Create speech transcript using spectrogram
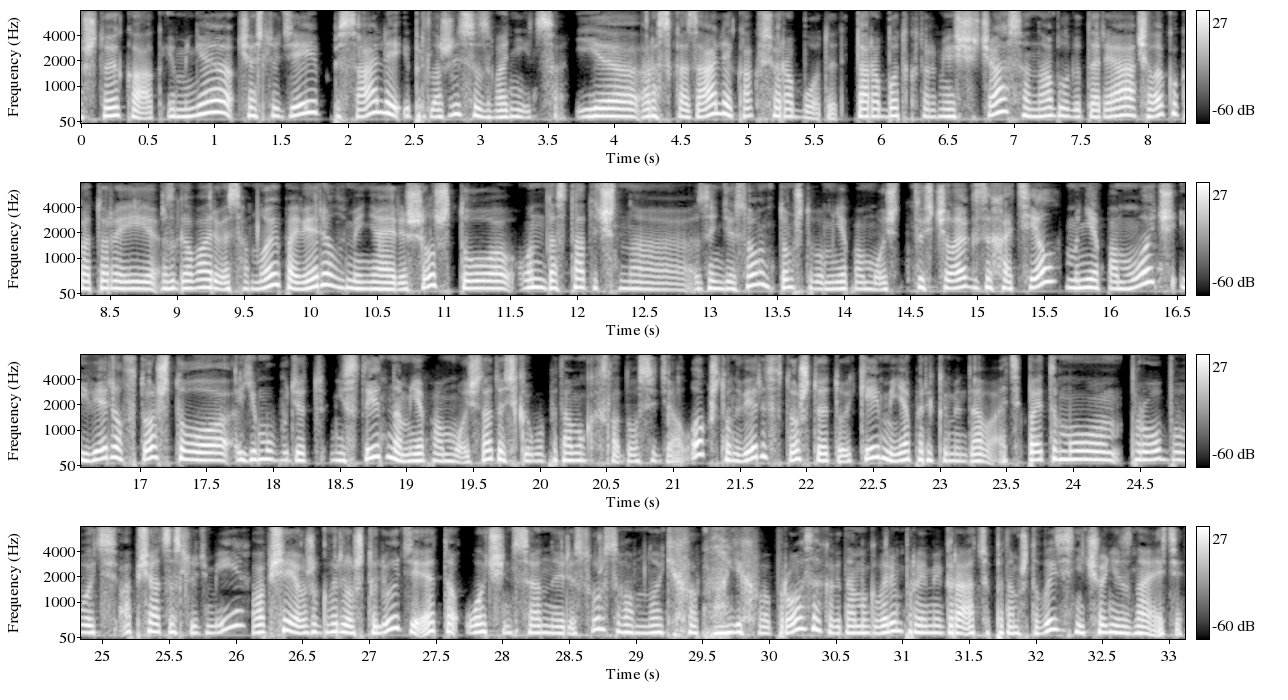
что и как? И мне часть людей писали и предложили созвониться. И рассказали, как все работает. Та работа, которая у меня сейчас, она благодаря человеку, который, разговаривая со мной, поверил в меня и решил, что он достаточно заинтересован в том, чтобы мне помочь. То есть человек захотел мне помочь и верил в то, что ему будет не стыдно мне помочь. Да? То есть как бы потому, как складывался диалог, что он верит в то, что это окей меня порекомендовать. Поэтому пробовать общаться с людьми. Вообще, я уже говорила, что люди — это очень ценные ресурсы во многих, во многих вопросах, когда мы говорим про иммиграцию, потому что вы здесь ничего не знаете.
